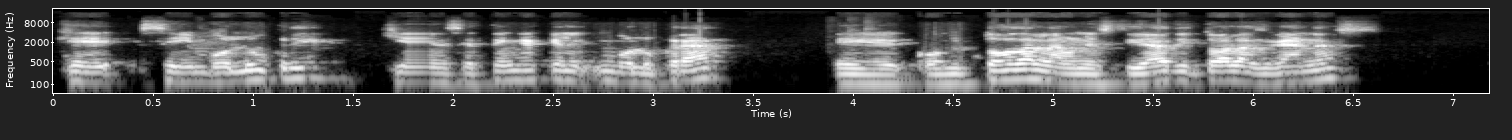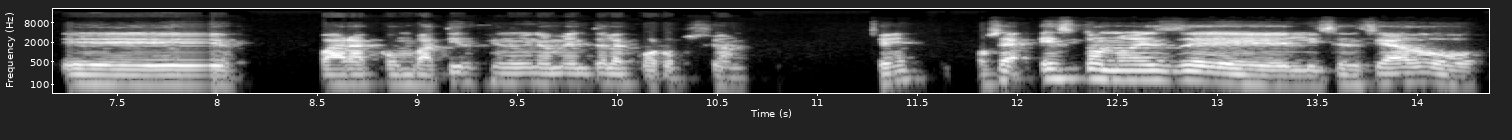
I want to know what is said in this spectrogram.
que se involucre quien se tenga que involucrar eh, con toda la honestidad y todas las ganas para combatir genuinamente la corrupción. O sea, esto no es del licenciado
